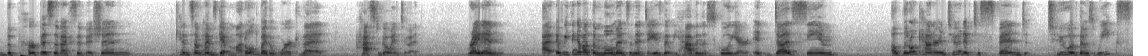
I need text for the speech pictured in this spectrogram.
the purpose of exhibition can sometimes get muddled by the work that has to go into it. Right and uh, if we think about the moments and the days that we have in the school year, it does seem a little counterintuitive to spend two of those weeks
